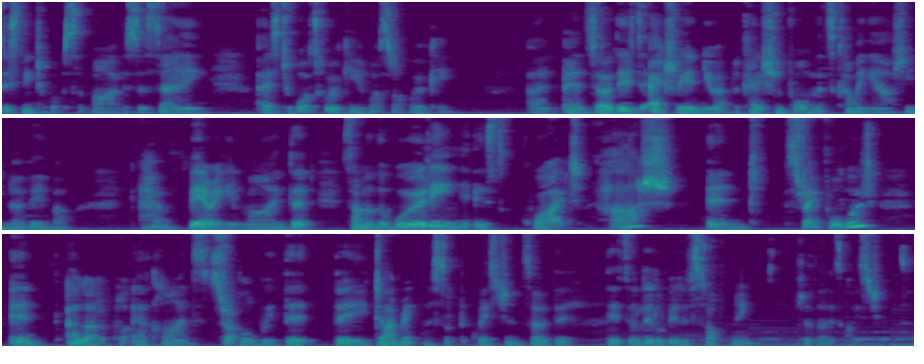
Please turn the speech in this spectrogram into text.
listening to what survivors are saying as to what's working and what's not working. And, and so there's actually a new application form that's coming out in November, um, bearing in mind that some of the wording is quite harsh and straightforward, and a lot of our clients struggle with the, the directness of the question, so that there's a little bit of softening to those questions.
